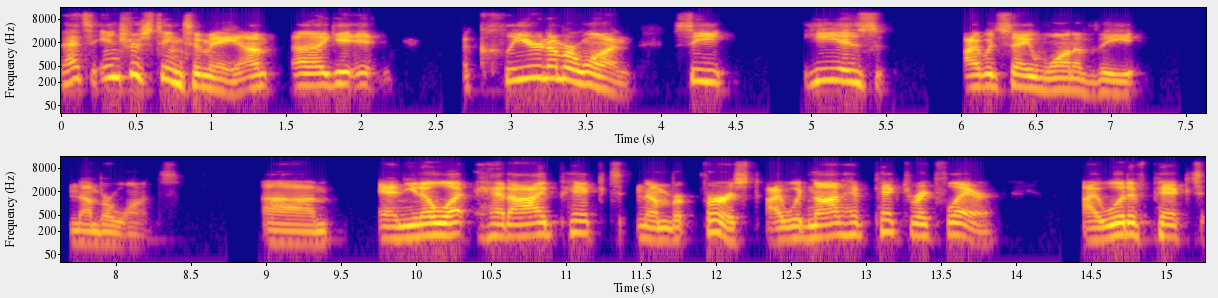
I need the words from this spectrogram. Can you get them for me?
that's interesting to me. I'm uh, it, a clear number one. See, he is, I would say, one of the number ones. Um, and you know what? Had I picked number first, I would not have picked Ric Flair. I would have picked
